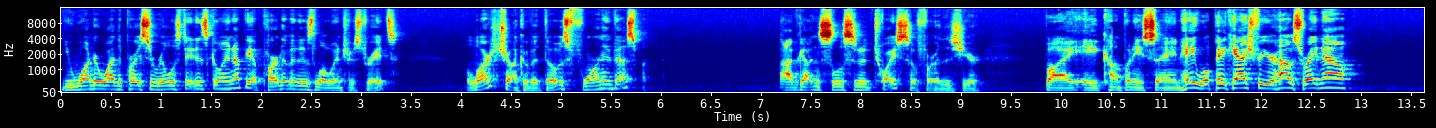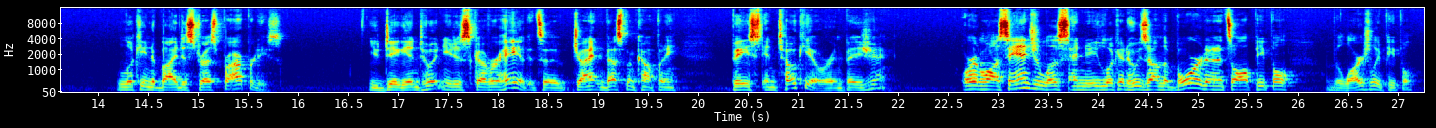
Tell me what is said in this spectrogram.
You wonder why the price of real estate is going up? Yeah, part of it is low interest rates. A large chunk of it, though, is foreign investment. I've gotten solicited twice so far this year by a company saying, hey, we'll pay cash for your house right now, looking to buy distressed properties. You dig into it and you discover, hey, it's a giant investment company based in Tokyo or in Beijing or in Los Angeles, and you look at who's on the board, and it's all people, largely people,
